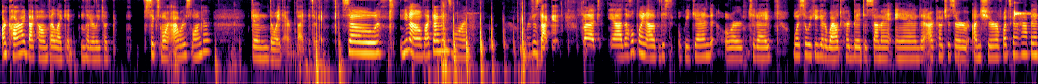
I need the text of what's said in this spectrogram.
Our car ride back home felt like it literally took six more hours longer than the way there, but it's okay. So, you know, Black Diamonds won. We're just that good. But yeah, the whole point of this weekend or today was so we could get a wild card bid to Summit, and our coaches are unsure of what's gonna happen.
